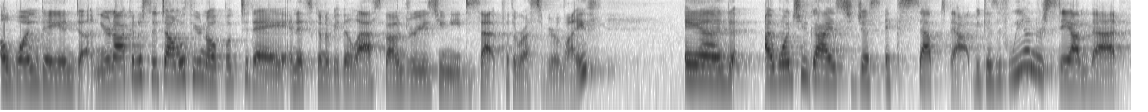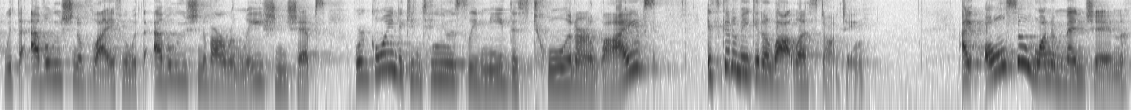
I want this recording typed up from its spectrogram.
a one day and done. You're not going to sit down with your notebook today and it's going to be the last boundaries you need to set for the rest of your life and I want you guys to just accept that because if we understand that with the evolution of life and with the evolution of our relationships, we're going to continuously need this tool in our lives, it's going to make it a lot less daunting. I also want to mention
